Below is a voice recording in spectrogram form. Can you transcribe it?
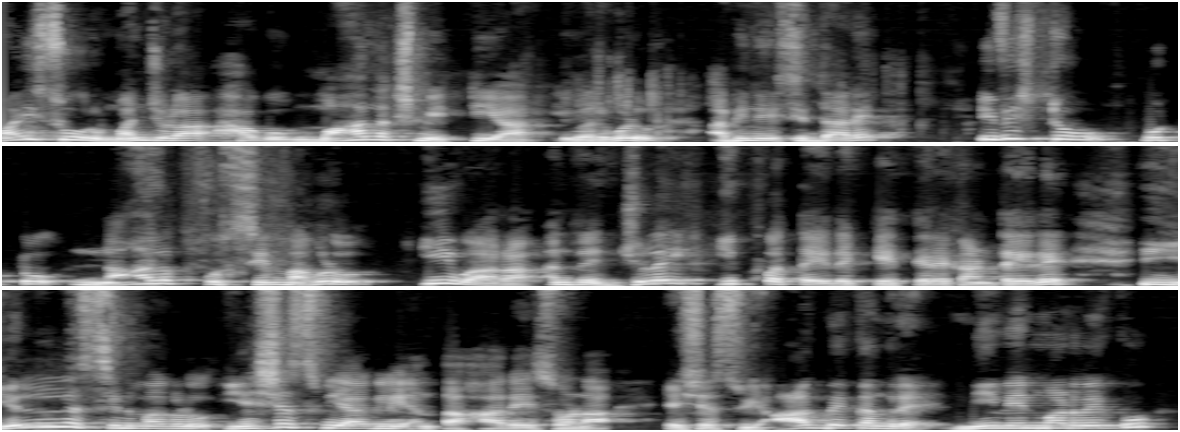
ಮೈಸೂರು ಮಂಜುಳಾ ಹಾಗೂ ಮಹಾಲಕ್ಷ್ಮಿ ಟಿ ಆರ್ ಇವರುಗಳು ಅಭಿನಯಿಸಿದ್ದಾರೆ. ಇವಿಷ್ಟು ಒಟ್ಟು ನಾಲ್ಕು ಸಿನಿಮಾಗಳು ಈ ವಾರ, ಅಂದ್ರೆ ಜುಲೈ ಇಪ್ಪತ್ತೈದಕ್ಕೆ ತೆರೆ ಕಾಣ್ತಾ ಇದೆ. ಈ ಎಲ್ಲ ಸಿನಿಮಾಗಳು ಯಶಸ್ವಿಯಾಗಲಿ ಅಂತ ಹಾರೈಸೋಣ. ಯಶಸ್ವಿ ಆಗ್ಬೇಕಂದ್ರೆ ನೀವೇನ್ ಮಾಡಬೇಕು?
